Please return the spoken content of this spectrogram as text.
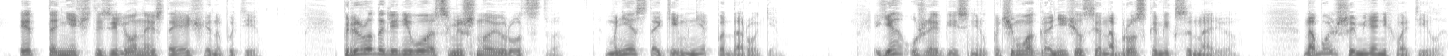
— это нечто зеленое, стоящее на пути. Природа для него — смешное уродство. Мне с таким не по дороге. Я уже объяснил, почему ограничился набросками к сценарию. На большее меня не хватило.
